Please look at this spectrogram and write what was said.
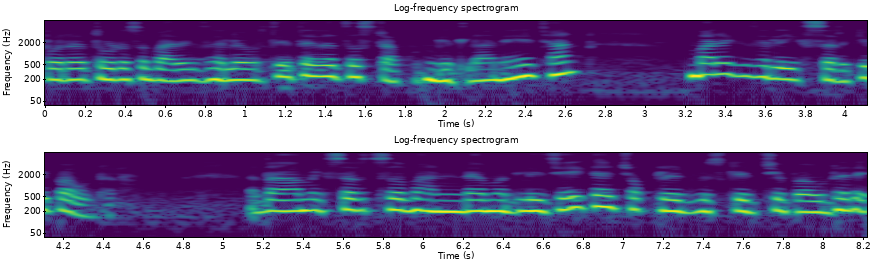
परत थोडंसं बारीक झाल्यावरती त्याच्यातच टाकून घेतलं आणि हे छान बारीक झाली एकसारखी पावडर आता मिक्सरचं भांड्यामधली जे काय चॉकलेट बिस्किटची पावडर आहे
